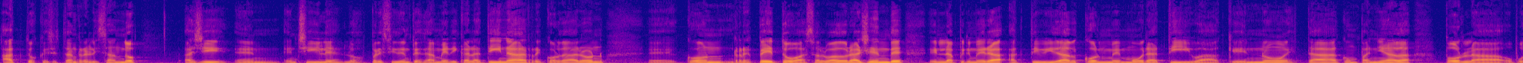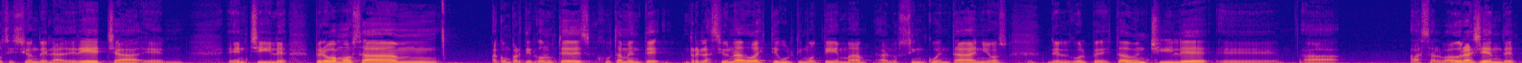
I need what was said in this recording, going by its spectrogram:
actos que se están realizando allí en, en Chile. Los presidentes de América Latina recordaron eh, con respeto a Salvador Allende en la primera actividad conmemorativa que no está acompañada por la oposición de la derecha en, Chile. Pero vamos mm, a, compartir con ustedes, justamente relacionado a este último tema, a los 50 años del golpe de Estado en Chile, eh, a Salvador Allende,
